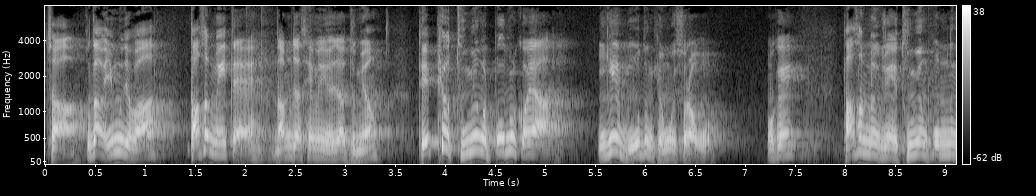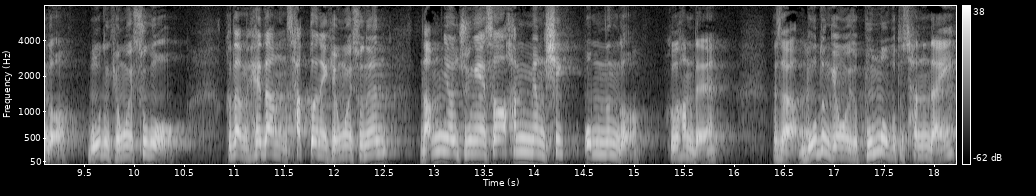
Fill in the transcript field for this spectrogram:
자, 그 다음에 이 문제 봐. 다섯 명 있대. 남자 세 명, 여자 두 명. 대표 두 명을 뽑을 거야. 이게 모든 경우의 수라고. 오케이? 다섯 명 중에 두 명 뽑는 거. 모든 경우의 수고. 그 다음에 해당 사건의 경우의 수는 남녀 중에서 한 명씩 뽑는 거. 그거 하면 돼. 그래서 모든 경우에서 분모부터 찾는다잉.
